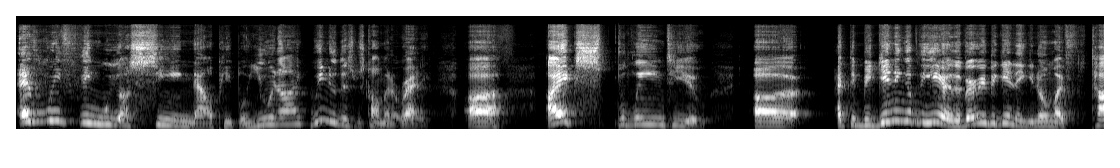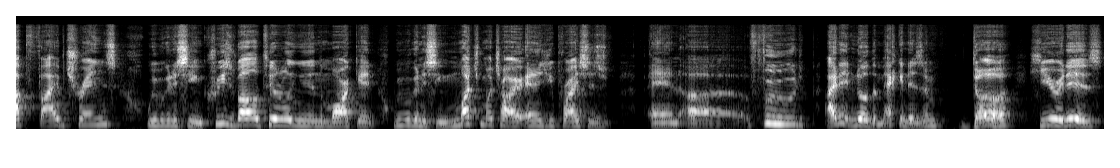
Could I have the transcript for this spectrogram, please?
Everything we are seeing now, people, you and I, we knew this was coming already. Uh, I explained to you, uh, at the beginning of the year, the very beginning, you know, my top five trends, we were going to see increased volatility in the market. We were going to see much, much higher energy prices and uh, food. I didn't know the mechanism. Duh, here it is.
